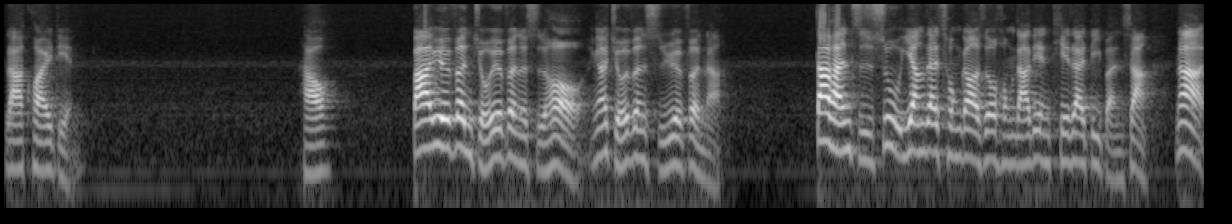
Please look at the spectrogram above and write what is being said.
拉快一点，好。八月份、九月份的时候，应该九月份、十月份呐，大盘指数一样在冲高的时候，宏达电贴在地板上。那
